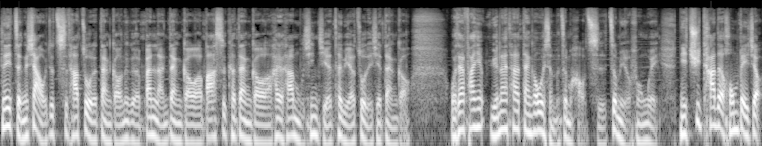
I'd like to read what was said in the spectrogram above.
那一整个下午就吃他做的蛋糕，那个斑斓蛋糕啊、巴斯克蛋糕啊，还有他母亲节特别要做的一些蛋糕，我才发现原来他的蛋糕为什么这么好吃，这么有风味。你去他的烘焙教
